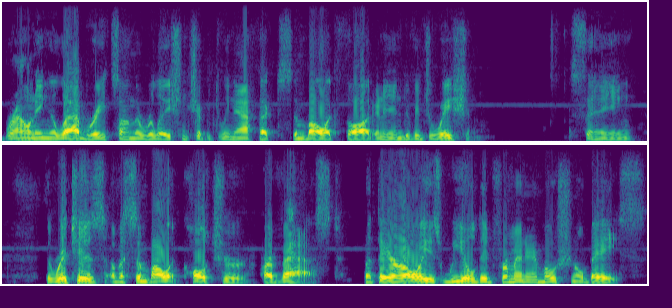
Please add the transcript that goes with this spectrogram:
Browning elaborates on the relationship between affect, symbolic thought, and individuation, saying, The riches of a symbolic culture are vast, but they are always wielded from an emotional base.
